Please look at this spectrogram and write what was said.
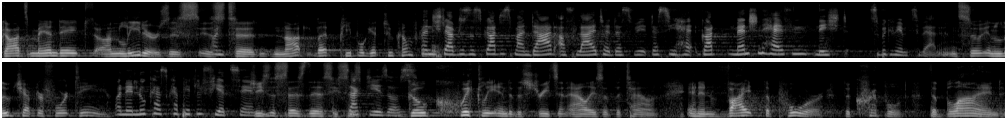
God's mandate on leaders is, is Und- to not let people get too Und comfortable. ich glaube, das ist Gottes Mandat auf Leiter, dass, wir, dass sie Gott, Menschen helfen, nicht zu bequem zu werden. And so in Luke chapter 14, Und in Lukas Kapitel 14 Jesus says this. He says, sagt Jesus, Go quickly into the streets and alleys of the town and invite the poor, the crippled, the blind,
